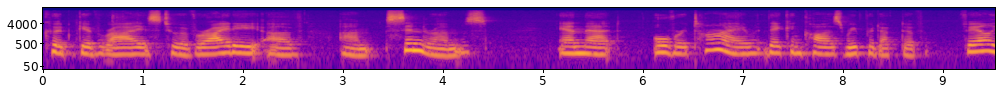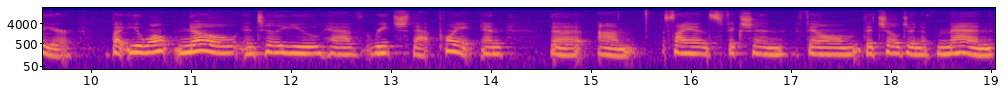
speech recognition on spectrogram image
could give rise to a variety of um, syndromes, and that over time they can cause reproductive failure. But you won't know until you have reached that point. And the um, science fiction film, The Children of Men,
